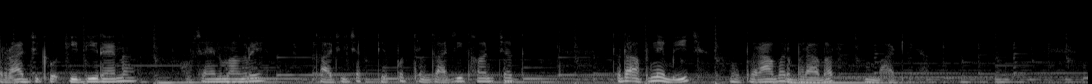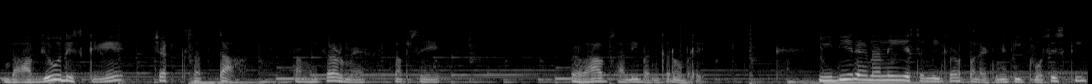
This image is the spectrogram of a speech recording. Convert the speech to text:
राज्य को ईडी रैना, हुसैन मागरे काजी चक के पुत्र गाजी खान चक तथा अपने बीच बराबर बराबर बांट लिया। बावजूद इसके चक सत्ता समीकरण में सबसे प्रभावशाली बनकर उभरे। ईदी रैना ने यह समीकरण पलटने की कोशिश की,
